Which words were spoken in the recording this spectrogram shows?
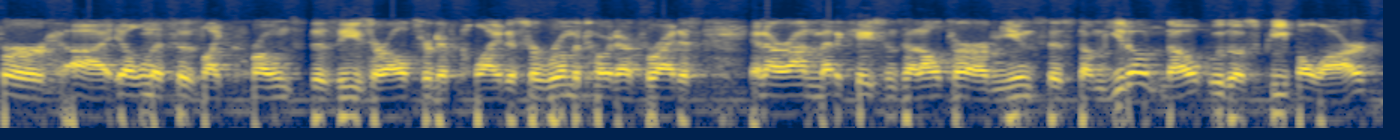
for uh, illnesses like Crohn's disease or ulcerative colitis or rheumatoid arthritis, and are on medications that alter our immune system. You don't know who those people are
